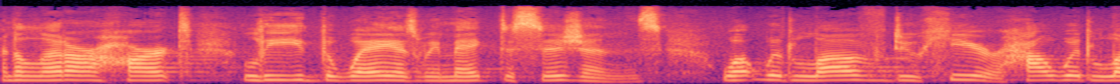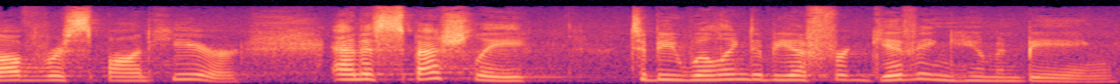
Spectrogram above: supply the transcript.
and to let our heart lead the way as we make decisions. What would love do here? How would love respond here? And especially to be willing to be a forgiving human being.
